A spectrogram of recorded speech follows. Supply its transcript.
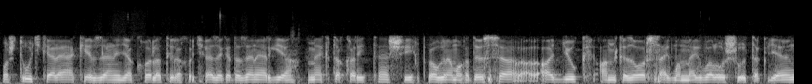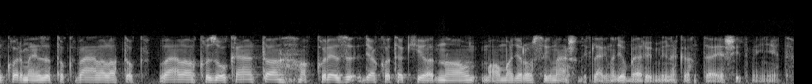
most úgy kell elképzelni gyakorlatilag, hogyha ezeket az energia megtakarítási programokat összeadjuk, amik az országban megvalósultak, ugye önkormányzatok, vállalatok, vállalkozók által, akkor ez gyakorlatilag kiadna a Magyarország második legnagyobb erőműnek a teljesítményét.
